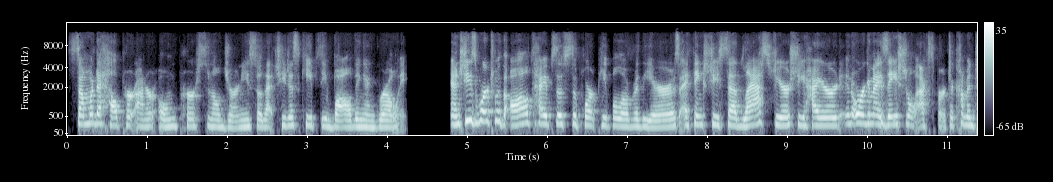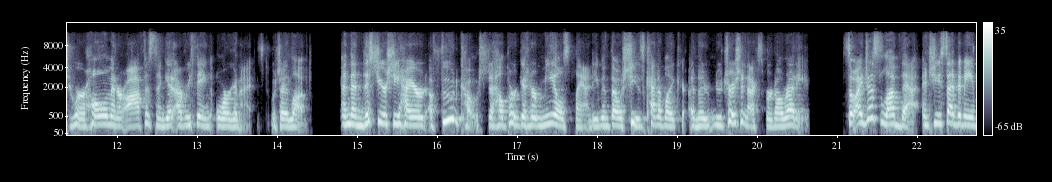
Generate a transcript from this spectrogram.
someone to help her on her own personal journey so that she just keeps evolving and growing. And she's worked with all types of support people over the years. I think she said last year she hired an organizational expert to come into her home and her office and get everything organized, which I loved. And then this year she hired a food coach to help her get her meals planned, even though she's kind of like a nutrition expert already. So I just love that. And she said to me,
